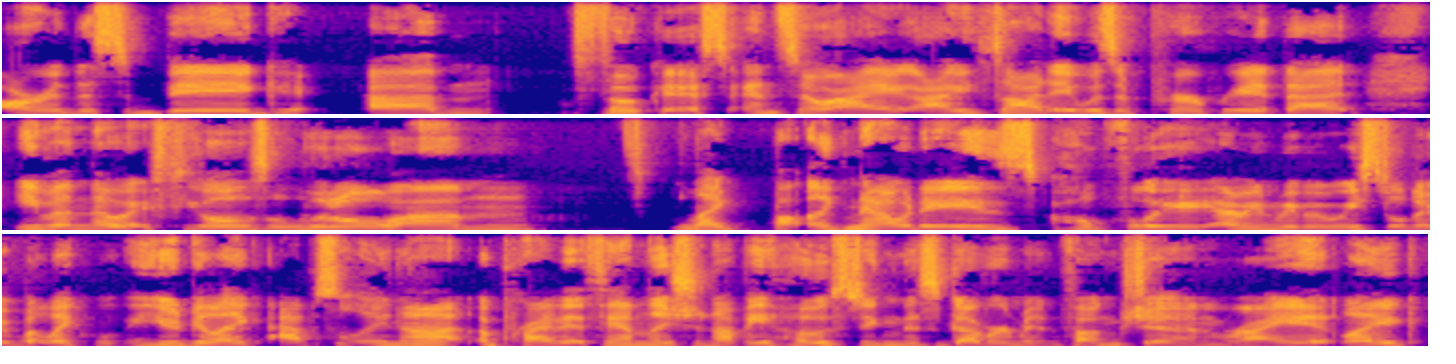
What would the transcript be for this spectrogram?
are this big, um, focus. And so I, I thought it was appropriate that even though it feels a little, um, like like nowadays hopefully i mean maybe we still do but like you'd be like absolutely not a private family should not be hosting this government function right like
